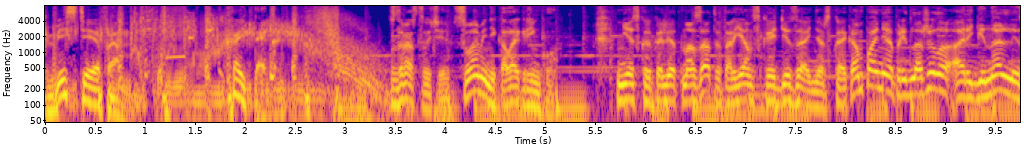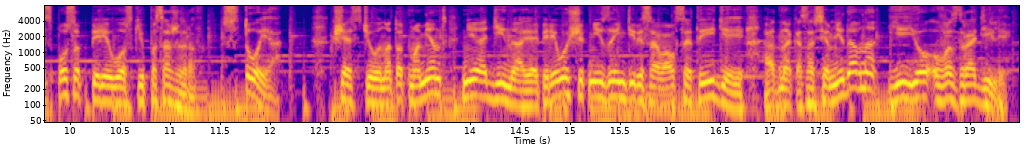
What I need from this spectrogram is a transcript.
Вести FM. Эм. Хай-тек. Здравствуйте, с вами Николай Гринько. Несколько лет назад итальянская дизайнерская компания предложила оригинальный способ перевозки пассажиров – стоя. К счастью, на тот момент ни один авиаперевозчик не заинтересовался этой идеей, однако совсем недавно ее возродили –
